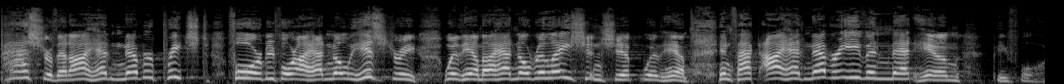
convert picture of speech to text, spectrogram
pastor that I had never preached for before. I had no history with him. I had no relationship with him. In fact, I had never even met him before.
